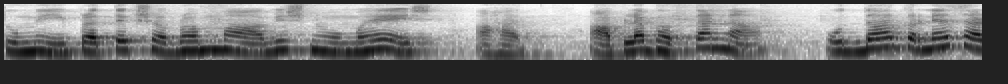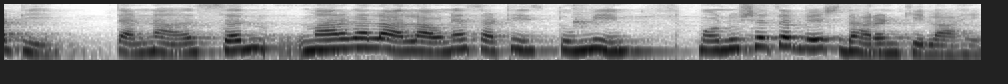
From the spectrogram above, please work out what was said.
तुम्ही प्रत्यक्ष ब्रह्मा विष्णू महेश आहात. आपल्या भक्तांना उद्धार करण्यासाठी त्यांना सन्मार्गाला लावण्यासाठीच तुम्ही मनुष्याचा वेश धारण केला आहे.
